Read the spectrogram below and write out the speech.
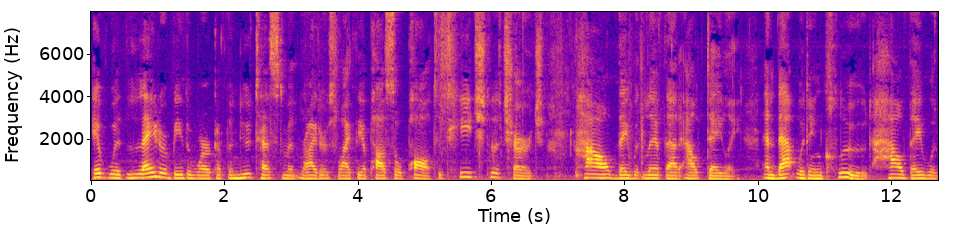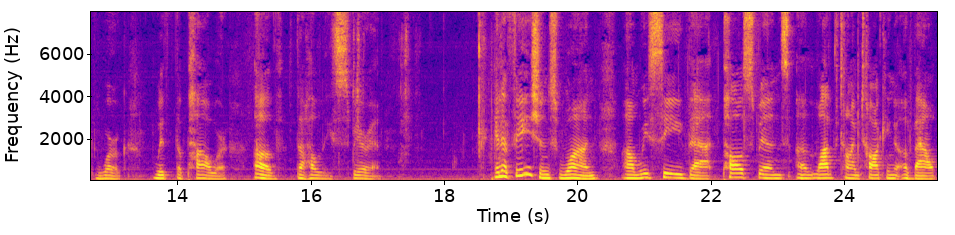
It would later be the work of the New Testament writers like the Apostle Paul to teach the church how they would live that out daily. And that would include how they would work with the power of the Holy Spirit. In Ephesians 1, um, we see that Paul spends a lot of time talking about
